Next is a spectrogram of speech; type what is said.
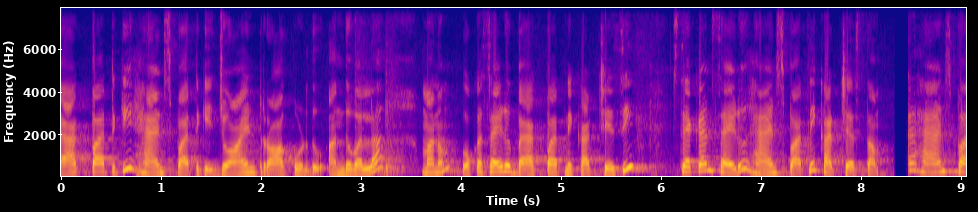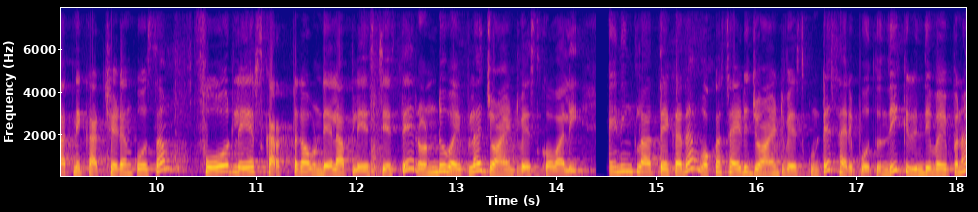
బ్యాక్ పార్ట్కి హ్యాండ్స్ పార్ట్కి జాయింట్ రాకూడదు. అందువల్ల మనం ఒక సైడ్ బ్యాక్ పార్ట్ని కట్ చేసి సెకండ్ సైడ్ హ్యాండ్స్ పార్ట్ని కట్ చేస్తాం. హ్యాండ్స్ పార్ట్ని కట్ చేయడం కోసం ఫోర్ లేయర్స్ కరెక్ట్గా ఉండేలా ప్లేస్ చేస్తే రెండు వైపులా జాయింట్ వేసుకోవాలి. లైనింగ్ క్లాతే కదా ఒక సైడ్ జాయింట్ వేసుకుంటే సరిపోతుంది. క్రింది వైపున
